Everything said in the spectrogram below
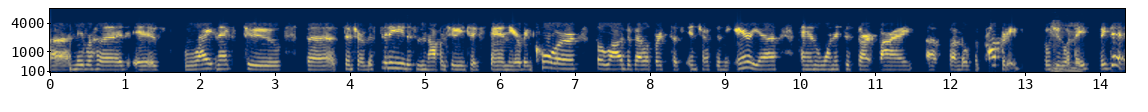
uh, neighborhood is right next to the center of the city. This is an opportunity to expand the urban core. So a lot of developers took interest in the area and wanted to start buying uh, bundles of property, which mm-hmm. is what mm-hmm. they, they did.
